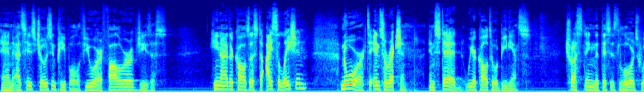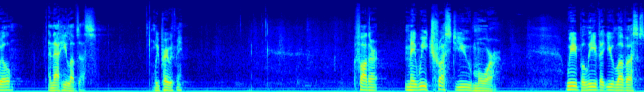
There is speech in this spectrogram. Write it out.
And as His chosen people, if you are a follower of Jesus, He neither calls us to isolation nor to insurrection. Instead, we are called to obedience, trusting that this is the Lord's will and that He loves us. You pray with me? Father, may we trust you more. We believe that you love us,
